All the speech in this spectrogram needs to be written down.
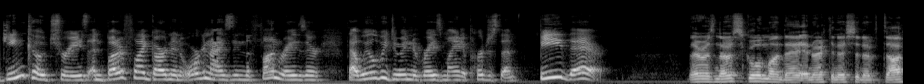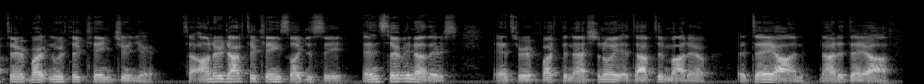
ginkgo trees and butterfly garden and organizing the fundraiser that we will be doing to raise money to purchase them. Be there! There was no school Monday in recognition of Dr. Martin Luther King Jr. To honor Dr. King's legacy in serving others and to reflect the nationally adopted motto, a day on, not a day off,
